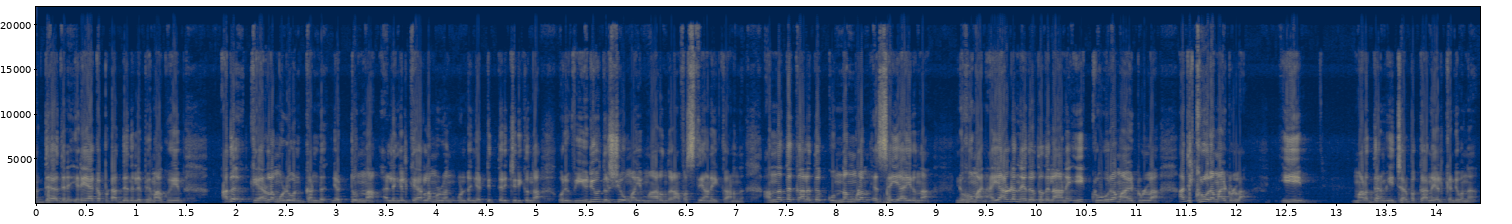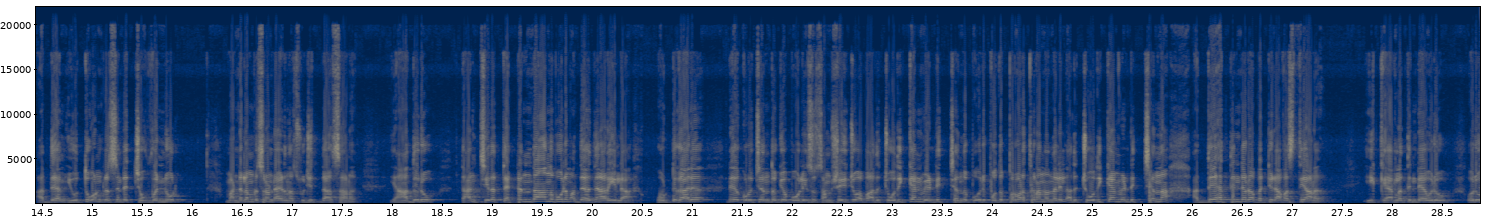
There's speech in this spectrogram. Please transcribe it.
അദ്ദേഹത്തിന് ഇരയാക്കപ്പെട്ട അദ്ദേഹത്തിന് ലഭ്യമാക്കുകയും അത് കേരളം മുഴുവൻ കണ്ട് ഞെട്ടുന്ന അല്ലെങ്കിൽ കേരളം മുഴുവൻ കൊണ്ട് ഞെട്ടിത്തെരിച്ചിരിക്കുന്ന ഒരു വീഡിയോ ദൃശ്യവുമായി മാറുന്ന ഒരു അവസ്ഥയാണ് ഈ കാണുന്നത്. അന്നത്തെ കാലത്ത് കുന്നംകുളം എസ് ഐ ആയിരുന്ന നുഹ്മാൻ അയാളുടെ നേതൃത്വത്തിലാണ് ഈ ക്രൂരമായിട്ടുള്ള അതിക്രൂരമായിട്ടുള്ള ഈ മർദ്ദനം ഈ ചെറുപ്പക്കാരനെ ഏൽക്കേണ്ടി വന്നത്. അദ്ദേഹം യൂത്ത് കോൺഗ്രസിന്റെ ചൊവ്വന്നൂർ മണ്ഡലം പ്രസിഡന്റായിരുന്ന സുജിത് ദാസാണ്. യാതൊരു താൻ ചെയ്ത തെറ്റെന്താന്ന് പോലും അദ്ദേഹത്തിന് അറിയില്ല. കൂട്ടുകാരനെ കുറിച്ച് എന്തൊക്കെയോ പോലീസ് സംശയിച്ചു. അപ്പോൾ അത് ചോദിക്കാൻ വേണ്ടി ചെന്ന് ഒരു പൊതുപ്രവർത്തനം എന്ന നിലയിൽ അത് ചോദിക്കാൻ വേണ്ടി ചെന്ന അദ്ദേഹത്തിന്റെ പറ്റിയൊരു അവസ്ഥയാണ് ഈ കേരളത്തിന്റെ ഒരു ഒരു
